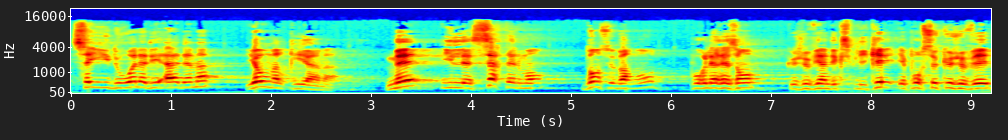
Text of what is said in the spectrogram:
Sayyidu waladi Adama Yawm al-Qiyamah. Mais il est certainement dans ce bas monde pour les raisons que je viens d'expliquer et pour ce que je vais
